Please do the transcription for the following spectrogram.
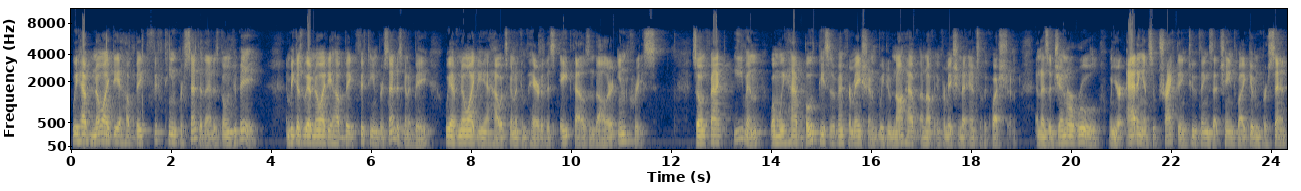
we have no idea how big 15% of that is going to be. And because we have no idea how big 15% is going to be, we have no idea how it's going to compare to this $8,000 increase. So in fact, even when we have both pieces of information, we do not have enough information to answer the question. And as a general rule, when you're adding and subtracting two things that change by a given percent,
